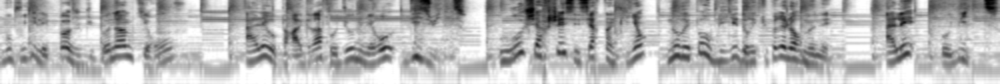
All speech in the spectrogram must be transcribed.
Vous fouillez les poches du bonhomme qui ronfle. Allez au paragraphe audio numéro 18. Ou recherchez si certains clients n'auraient pas oublié de récupérer leur monnaie. Allez au 8.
